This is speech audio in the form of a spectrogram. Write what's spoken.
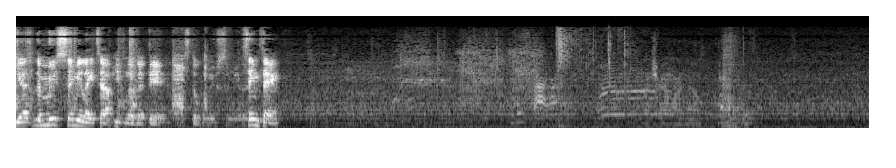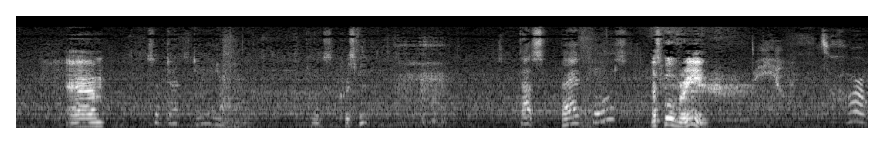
Yeah, the Moose Simulator. Even though they're dead, it's still the Moose simulator. Same thing. What is that? I'm not sure I want to know. Um, What's up, Dad doing? Looks crispy. That's bad claws? that's Wolverine. Damn, it's horrible.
